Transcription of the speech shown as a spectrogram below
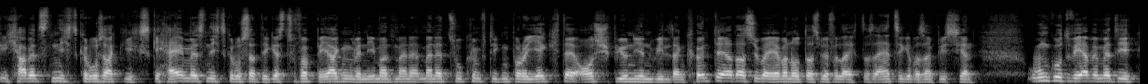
ich habe jetzt nichts Großartiges Geheimes, nichts Großartiges zu verbergen. Wenn jemand meine, meine zukünftigen Projekte ausspionieren will, dann könnte er das über Evernote. Das wäre vielleicht das Einzige, was ein bisschen ungut wäre, wenn man die,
